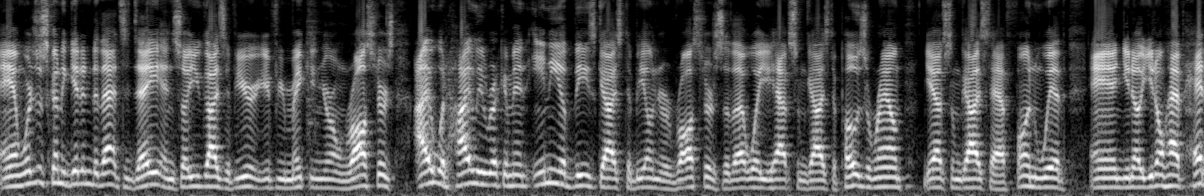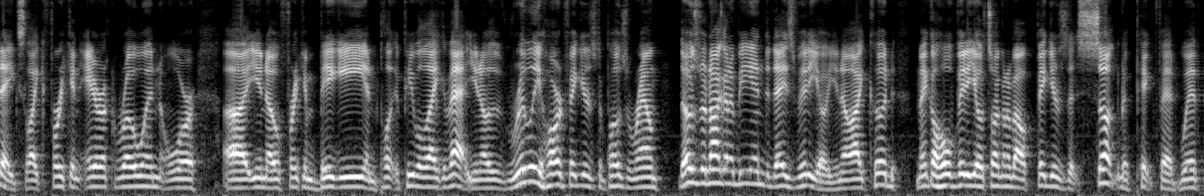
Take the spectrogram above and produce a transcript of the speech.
And we're just going to get into that today. And so you guys, if you're, if you're making your own rosters, I would highly recommend any of these guys to be on your roster so that way you have some guys to pose around, you have some guys to have fun with, and you know you don't have headaches like freaking Eric Rowan or uh, you know freaking Big E and people like that. You know, really hard figures to pose around. Those are not going to be in today's video. You know, I could make a whole video talking about figures that suck to pick fed with,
